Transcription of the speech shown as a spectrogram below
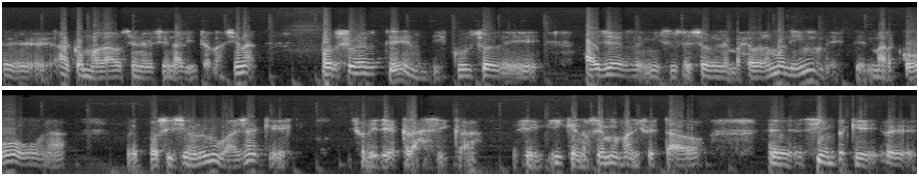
eh, acomodados en el escenario internacional. Por suerte, el discurso de ayer de mi sucesor, el embajador Molín, este, marcó una posición uruguaya que yo diría clásica eh, y que nos hemos manifestado siempre que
